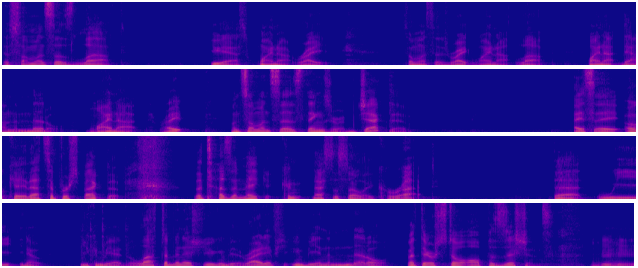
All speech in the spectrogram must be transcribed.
If someone says left, you ask why not right. Someone says right, why not left? Why not down the middle? Why not right? When someone says things are objective, I say, okay, that's a perspective. that doesn't make it necessarily correct. That we, you know, you can be at the left of an issue, you can be the right issue, you can be in the middle, but they're still all positions. Mm-hmm.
